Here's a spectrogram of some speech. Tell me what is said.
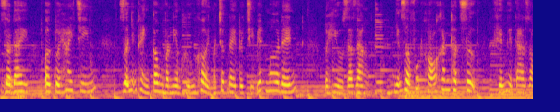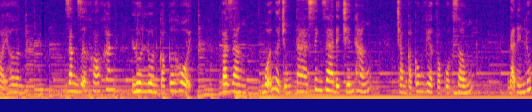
Giờ đây, ở tuổi 29, giữa những thành công và niềm hứng khởi mà trước đây tôi chỉ biết mơ đến, tôi hiểu ra rằng những giờ phút khó khăn thật sự khiến người ta giỏi hơn. Rằng giữa khó khăn luôn luôn có cơ hội và rằng mỗi người chúng ta sinh ra để chiến thắng trong cả công việc và cuộc sống đã đến lúc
